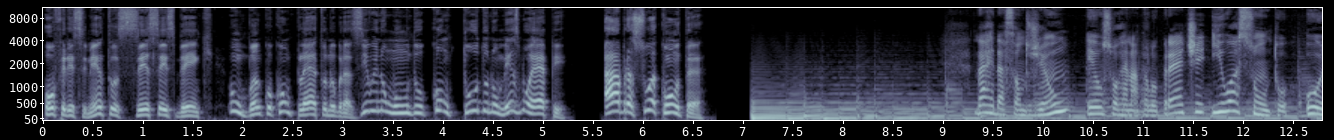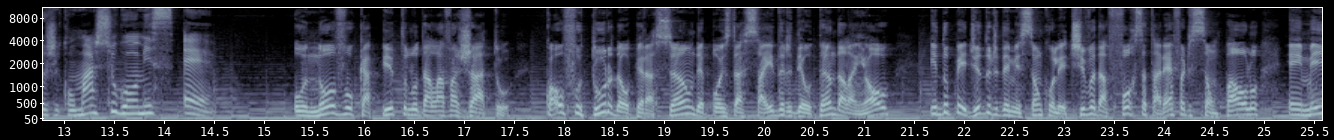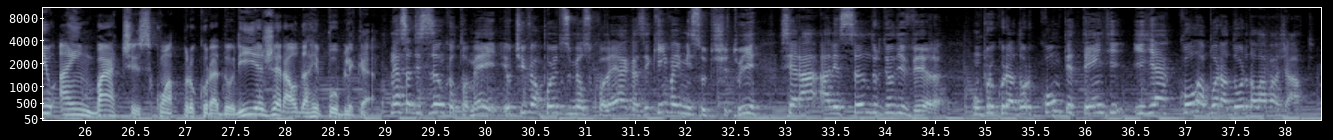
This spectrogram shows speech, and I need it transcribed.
Oferecimento C6 Bank, um banco completo no Brasil e no mundo, com tudo no mesmo app. Abra sua conta. Da redação do G1, eu sou Renata Loprete e o assunto, hoje com Márcio Gomes, é. O novo capítulo da Lava Jato. Qual o futuro da operação depois da saída de Deltan Dallagnol e do pedido de demissão coletiva da Força Tarefa de São Paulo em meio a embates com a Procuradoria-Geral da República. Nessa decisão que eu tomei, eu tive o apoio dos meus colegas e quem vai me substituir será Alessandro de Oliveira, um procurador competente e é colaborador da Lava Jato.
